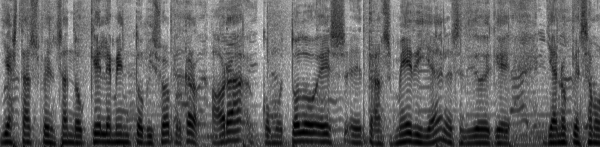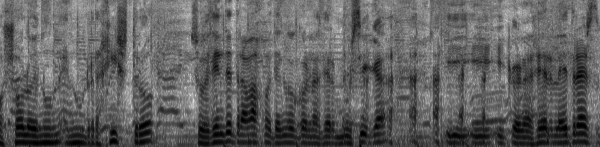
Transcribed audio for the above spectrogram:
ya estás pensando qué elemento visual, porque claro, ahora como todo es eh, transmedia, en el sentido de que ya no pensamos solo en un, en un registro, Suficiente trabajo tengo con hacer música y, y- y con hacer letras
